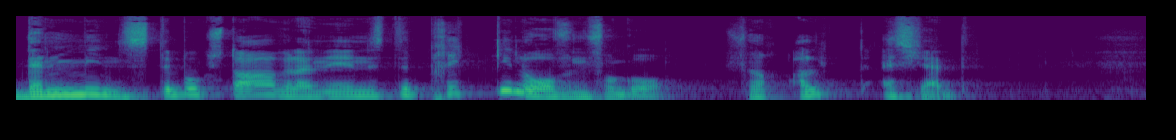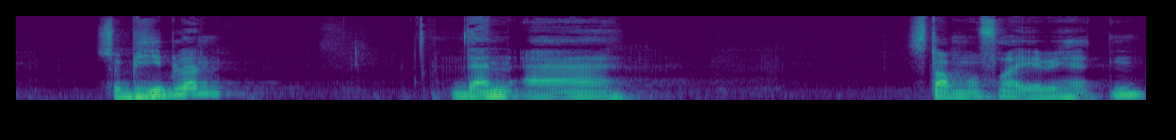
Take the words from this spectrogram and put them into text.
den minste bokstav eller den eneste prikk i loven forgå, før alt er skjedd. Så Bibelen, den er stammer fra evigheten,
